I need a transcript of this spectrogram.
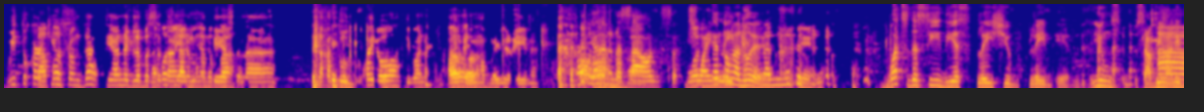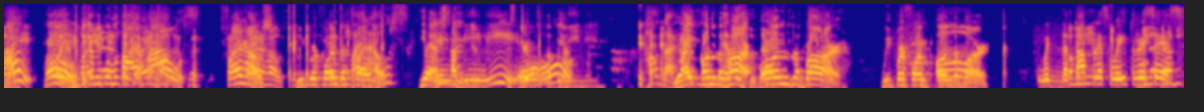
we took our cue from that. Kaya naglabas na tapos tayo lagi ng mga ano pa. piyesta na nakatuto kayo, di ba? Para kayong mga bailarina. Oh, the sounds. Swine Lake. ano eh. Eh. What's the seediest place you've played in? Yung sabi nga ni Bob. Ay! Oh, hindi kami pumunta sa Firehouse. Firehouse. Firehouse. We performed at Firehouse. Yes. In Oo. club, How the Right on the bar. On the bar. We performed on the Oh. bar. With the Kami- topless waitresses.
